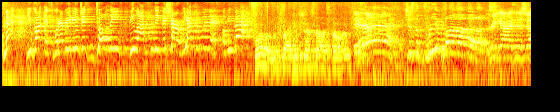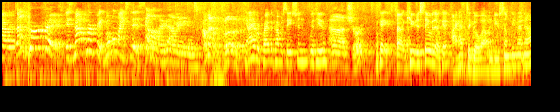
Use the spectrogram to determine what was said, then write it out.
to. Matt, you got this. Whatever you do, just don't leave. Be last to leave the shower. We have to win this. I'll be back. Whoa, looks like it's just us, fellas. Yeah, just the three of us. Three guys in the shower. That's perfect. It's not perfect. No one likes this. Oh, I mean, I'm having fun. Can I have a private conversation with you? Uh, sure. Okay, uh, Q, just stay over there, okay? I have to go out and do something right now.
